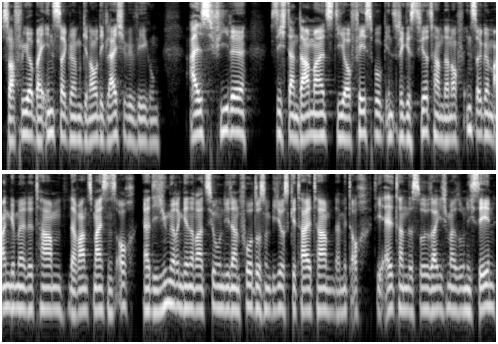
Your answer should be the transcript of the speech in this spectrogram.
Es war früher bei Instagram genau die gleiche Bewegung. Als viele sich dann damals, die auf Facebook registriert haben, dann auf Instagram angemeldet haben. Da waren es meistens auch ja, die jüngeren Generationen, die dann Fotos und Videos geteilt haben, damit auch die Eltern das so, sage ich mal, so nicht sehen.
